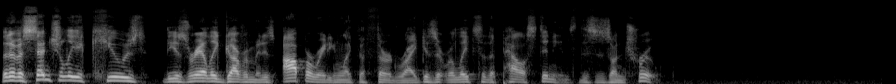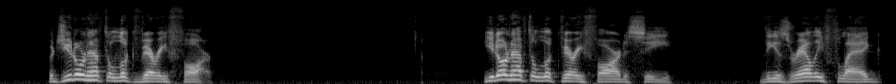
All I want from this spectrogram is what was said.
that have essentially accused the Israeli government is operating like the Third Reich as it relates to the Palestinians. This is untrue. But you don't have to look very far. You don't have to look very far to see the Israeli flag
